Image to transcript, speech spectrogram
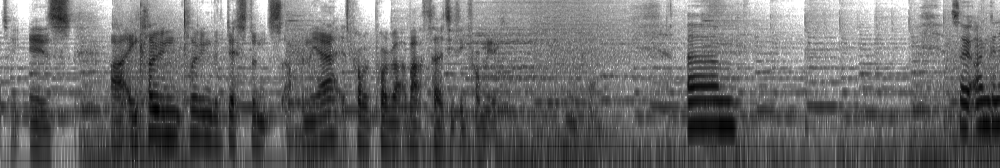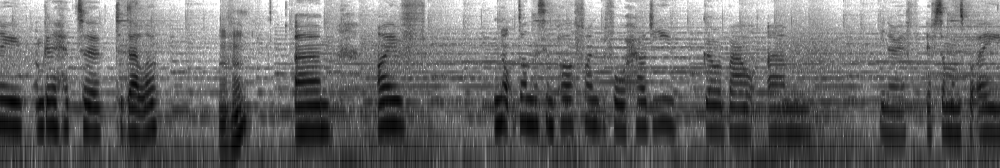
15, 20, is uh, including including the distance up in the air. It's probably probably about, about 30 feet from you. Okay. Um. So I'm gonna I'm gonna head to to Della. Mm-hmm. Um, I've not done this in Pathfinder before. How do you go about, um, you know, if, if someone's got a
